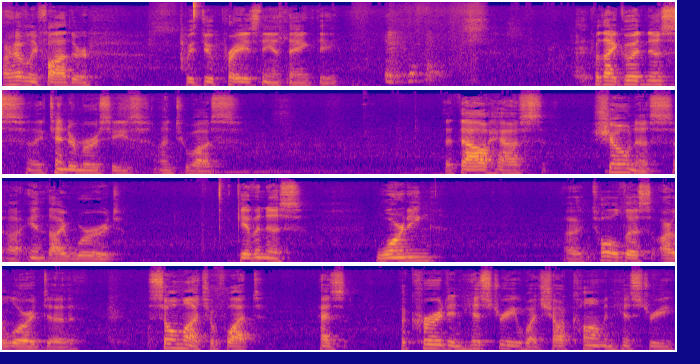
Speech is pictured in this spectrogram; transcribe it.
Our Heavenly Father, we do praise Thee and thank Thee for Thy goodness, Thy tender mercies unto us, that Thou hast shown us uh, in Thy Word, given us warning, uh, told us, our Lord, uh, so much of what has occurred in history, what shall come in history,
